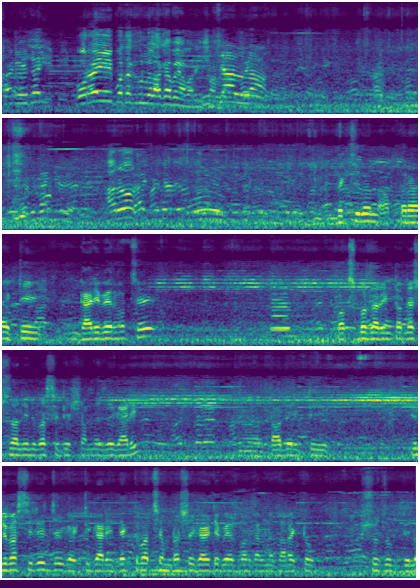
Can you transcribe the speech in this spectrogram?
সাইড হয়ে যাই। ওরাই এই পতাকাগুলো লাগাবে আবার ইনশাল্লাহ দেখছিলেন আপনারা একটি গাড়ি বের হচ্ছে। কক্সবাজার ইন্টারন্যাশনাল ইউনিভার্সিটির সামনে যে গাড়ি তাদের একটি ইউনিভার্সিটির যে একটি গাড়ি দেখতে পাচ্ছি আমরা সেই গাড়িটি বের হওয়ার কারণে তারা একটু সুযোগ দিল।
